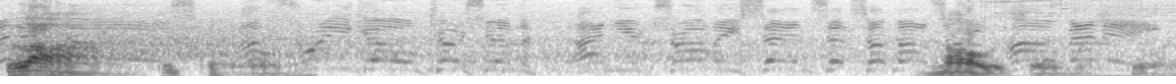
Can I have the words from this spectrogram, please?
Blam! Good A goal. three-goal cushion, and you truly sense it's a matter Now it's over, surely.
